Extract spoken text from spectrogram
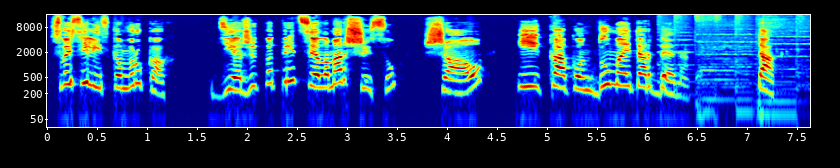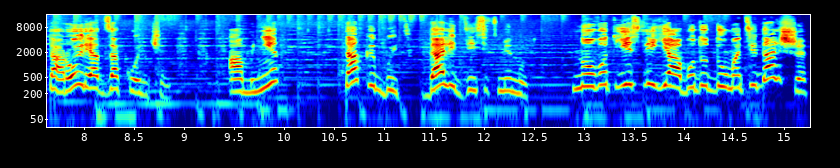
с Василиском в руках, держит под прицелом Аршису, Шао и, как он думает, Ордена. Так, второй ряд закончен. А мне так и быть, дали 10 минут. Но вот если я буду думать и дальше,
